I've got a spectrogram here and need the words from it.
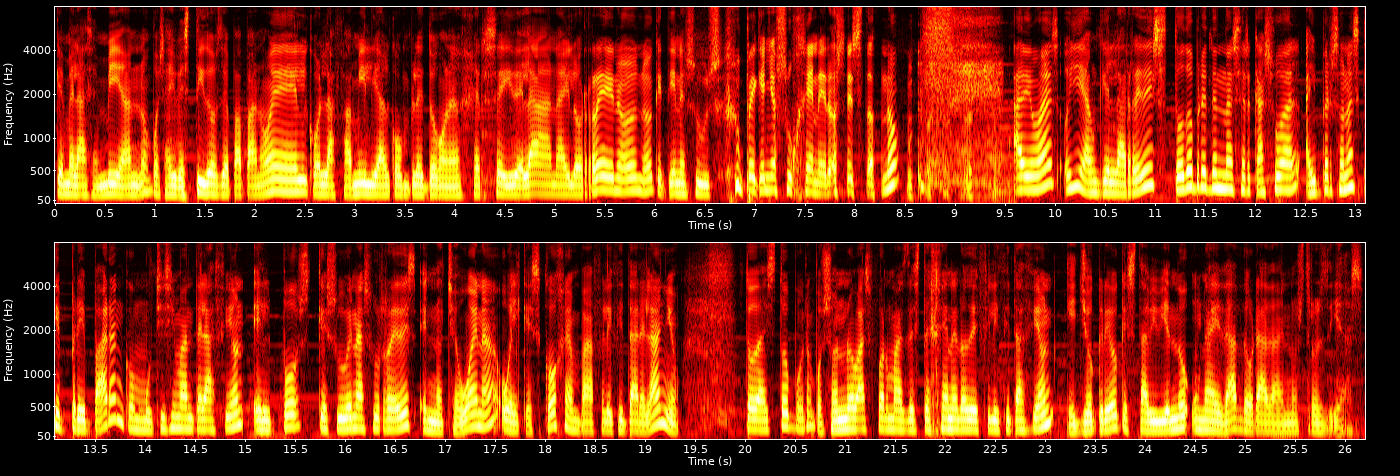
que me las envían, ¿no? Pues hay vestidos de Papá Noel, con la familia al completo, con el jersey de lana y los renos, ¿no? Que tiene sus pequeños subgéneros esto, ¿no? Además, oye, aunque en las redes todo pretenda ser casual, hay personas que preparan con muchísima antelación el post que suben a sus redes en Nochebuena o el que escogen para felicitar el año. Todo esto, bueno, pues son nuevas formas de este género de felicitación que yo creo que está viviendo una edad dorada en nuestros días.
